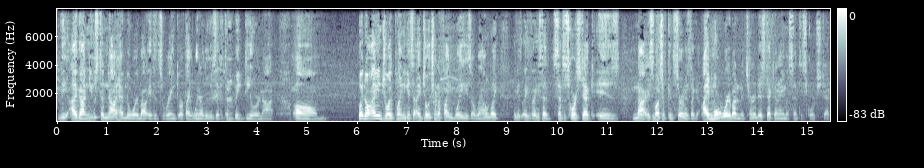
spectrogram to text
the. I've gotten used to not having to worry about if it's ranked or if I win or lose, if it's a big deal or not. Um, but no, I enjoy playing against it. I enjoy trying to find ways around. Like, like, like, like I said, Centiskorch deck is not as much of concern as like I'm more worried about an Eternatus deck than I am a Centiskorch deck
